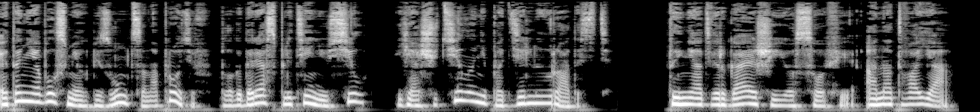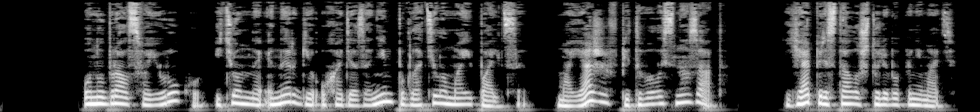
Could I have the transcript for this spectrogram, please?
Это не был смех безумца, напротив, благодаря сплетению сил я ощутила неподдельную радость. «Ты не отвергаешь ее, София, она твоя, он убрал свою руку, и темная энергия, уходя за ним, поглотила мои пальцы. Моя же впитывалась назад. Я перестала что-либо понимать.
